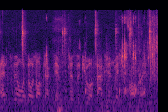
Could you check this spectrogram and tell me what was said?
Exfil with those objectives to secure faction mission progress.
